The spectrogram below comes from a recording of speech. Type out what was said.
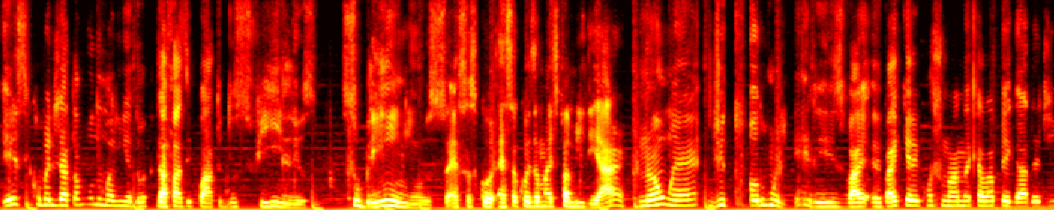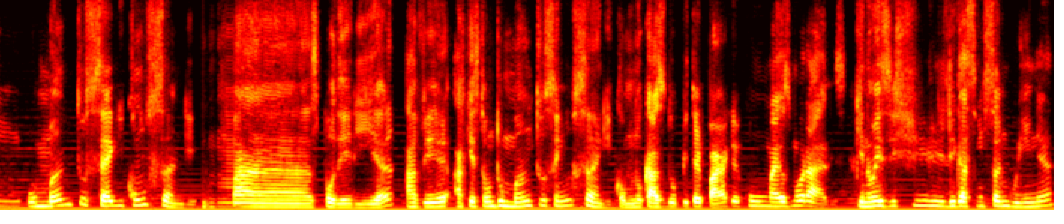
esse como eles já estavam numa linha do- da fase 4 dos filhos, sobrinhos, essas, co- essa coisa mais familiar, não é de todo ruim. Eles vai, vai querer continuar naquela pegada de o manto segue com o sangue, mas poderia haver a questão do manto sem o sangue, como no caso do Peter Parker com o Miles Morales, que não existe ligação sanguínea,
